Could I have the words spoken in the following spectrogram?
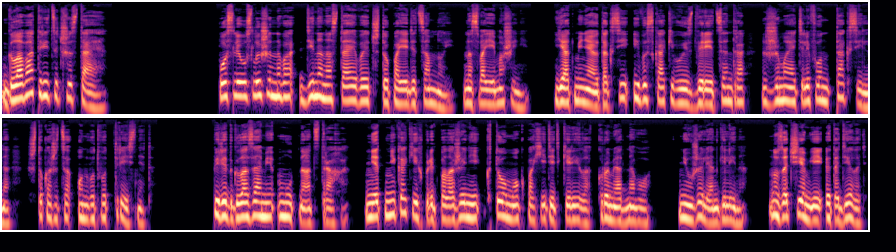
Глава 36. После услышанного Дина настаивает, что поедет со мной, на своей машине. Я отменяю такси и выскакиваю из дверей центра, сжимая телефон так сильно, что, кажется, он вот-вот треснет. Перед глазами мутно от страха. Нет никаких предположений, кто мог похитить Кирилла, кроме одного. Неужели Ангелина? Но зачем ей это делать?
